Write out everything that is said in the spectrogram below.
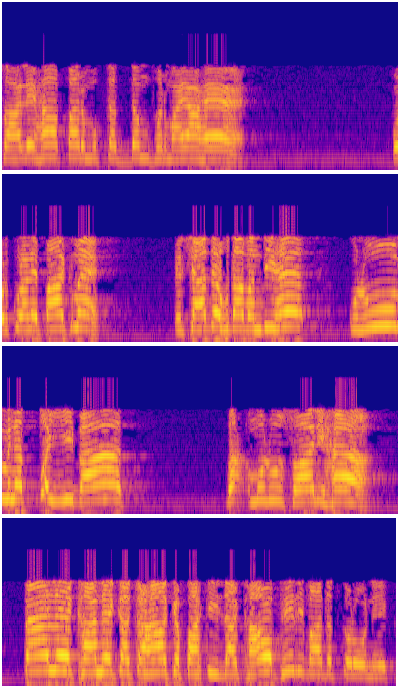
صالحہ پر مقدم فرمایا ہے اور قرآن پاک میں ارشاد خدا بندی ہے کلو منت تو بات ملو صالحہ پہلے کھانے کا کہا کہ پاکیزہ کھاؤ پھر عبادت کرو نیک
